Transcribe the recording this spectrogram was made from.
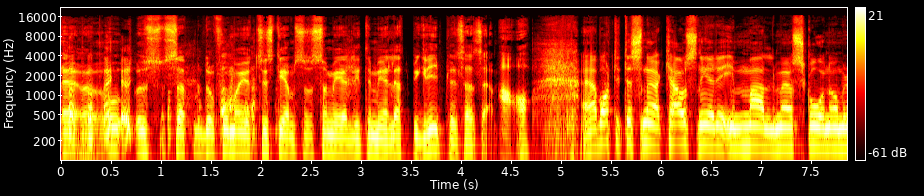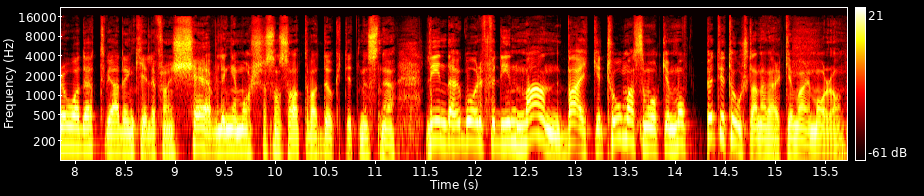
Och, och, så att då får man ju ett system som, som är lite mer lättbegripligt så att säga. Ja, det har varit lite snökaos nere i Malmö, Skåneområdet. Vi hade en kille från Kävlinge i morse som sa att det var duktigt med snö. Linda, hur går det för din man, Biker-Thomas som åker moppe till Torslandaverken varje morgon?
